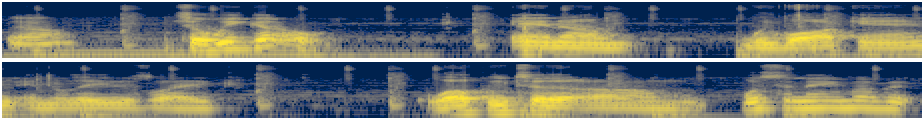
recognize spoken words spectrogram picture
you know. So we go, and um, we walk in, and the lady was like, "Welcome to um, what's the name of it?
